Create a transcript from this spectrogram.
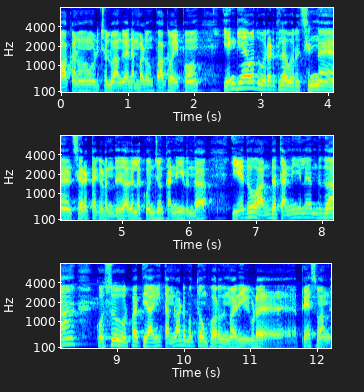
பார்க்கணும் அப்படி சொல்லுவாங்க. நம்மளும் பார்க்க வைப்போம். எங்கேயாவது ஒரு இடத்துல ஒரு சின்ன சிரட்டை கிடந்து அதில் கொஞ்சம் தண்ணி இருந்தால் ஏதோ அந்த தண்ணியிலேருந்து தான் கொசு உற்பத்தி ஆகி தமிழ்நாடு மொத்தம் போகிறது மாதிரி கூட பேசுவாங்க.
